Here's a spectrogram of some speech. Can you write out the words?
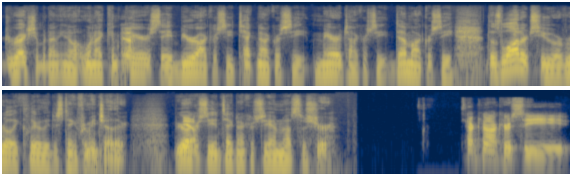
direction. But you know, when I compare, yeah. say, bureaucracy, technocracy, meritocracy, democracy, those latter two are really clearly distinct from each other. Bureaucracy yeah. and technocracy, I'm not so sure. Technocracy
